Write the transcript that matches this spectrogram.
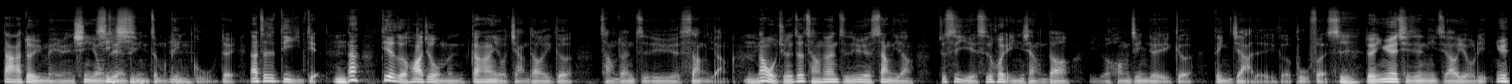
大家对于美元信用这件事情怎么评估。对，那这是第一点。那第二个话，就我们刚刚有讲到一个。长端值利率上扬，那我觉得这长端值利率上扬，就是也是会影响到一个黄金的一个定价的一个部分。是对，因为其实你只要有利，因为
